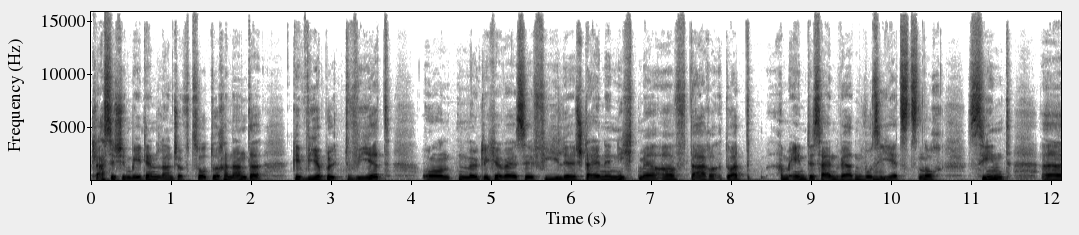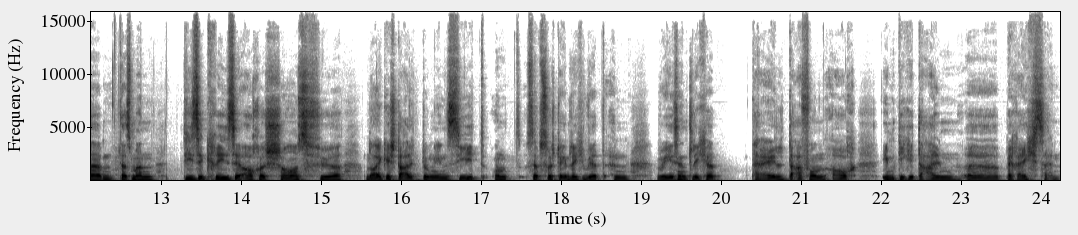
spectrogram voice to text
klassische Medienlandschaft so durcheinander gewirbelt wird und möglicherweise viele Steine nicht mehr auf dar, dort am Ende sein werden, wo mhm. sie jetzt noch sind, ähm, dass man diese Krise auch als Chance für Neugestaltungen sieht. Und selbstverständlich wird ein wesentlicher Teil davon auch im digitalen äh, Bereich sein.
